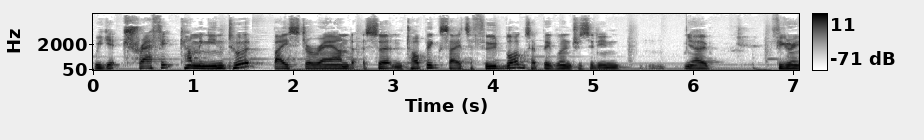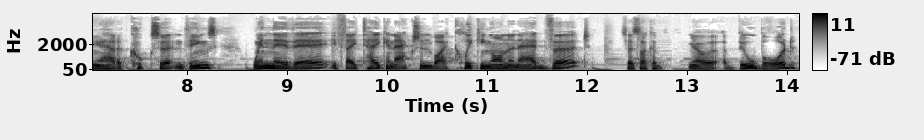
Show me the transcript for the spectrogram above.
we get traffic coming into it based around a certain topic. Say it's a food blog, so people are interested in, you know, figuring out how to cook certain things when they're there, if they take an action by clicking on an advert, so it's like a you know a billboard,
